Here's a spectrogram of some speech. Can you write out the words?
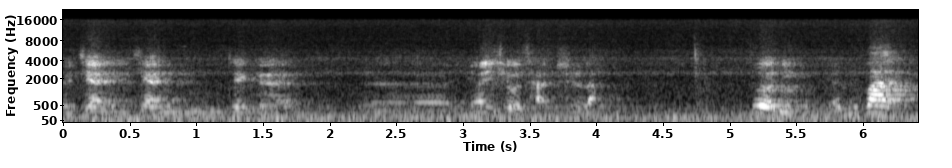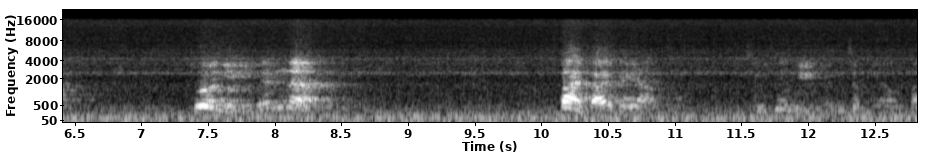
就见见这个呃圆修禅师了。做女人拜，做女人呢，拜拜的样子，究竟女人怎么样拜？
